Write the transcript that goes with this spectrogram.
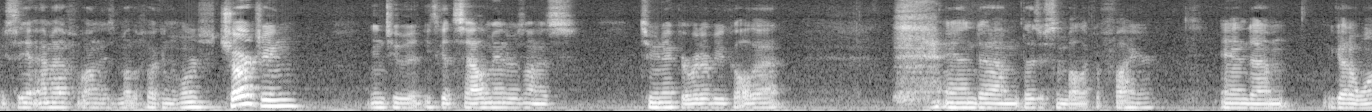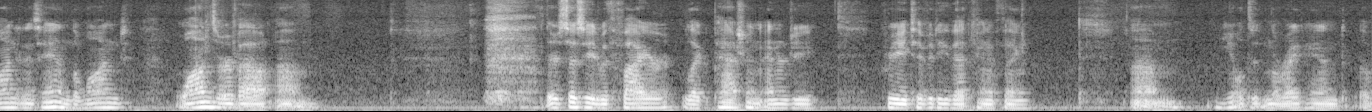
We see an MF on his motherfucking horse charging into it. He's got salamanders on his tunic or whatever you call that. And um, those are symbolic of fire. And um, we got a wand in his hand. The wand, wands are about, um, they're associated with fire, like passion, energy, creativity, that kind of thing. Um, he holds it in the right hand of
